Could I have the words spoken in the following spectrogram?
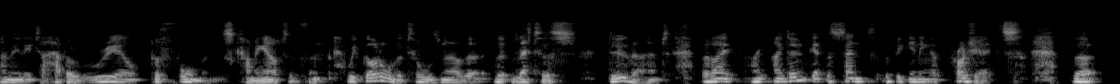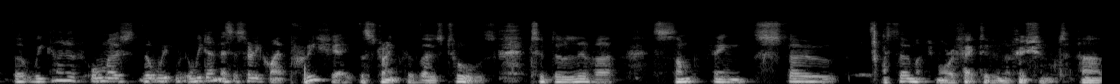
and they need to have a real performance coming out of them. We've got all the tools now that, that let us do that, but I, I, I, don't get the sense at the beginning of projects that that we kind of almost that we we don't necessarily quite appreciate the strength of those tools to deliver something so so much more effective and efficient uh,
